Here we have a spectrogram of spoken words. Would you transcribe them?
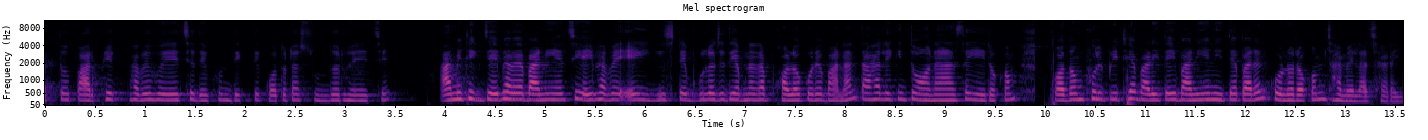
এত পারফেক্টভাবে হয়েছে, দেখুন দেখতে কতটা সুন্দর হয়েছে। আমি ঠিক যেইভাবে বানিয়েছি, এইভাবে এই স্টেপগুলো যদি আপনারা ফলো করে বানান, তাহলে কিন্তু অনায়াসেই এরকম কদম ফুল পিঠে বাড়িতেই বানিয়ে নিতে পারেন, কোনো রকম ঝামেলা ছাড়াই।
